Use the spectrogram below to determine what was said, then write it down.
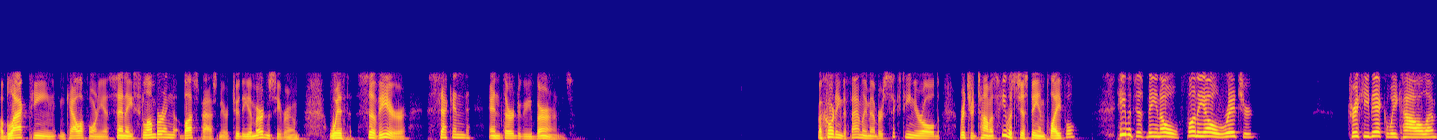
a black teen in California sent a slumbering bus passenger to the emergency room with severe second and third degree burns. According to family members, 16 year old Richard Thomas, he was just being playful. He was just being old, funny old Richard. Tricky Dick, we call him.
